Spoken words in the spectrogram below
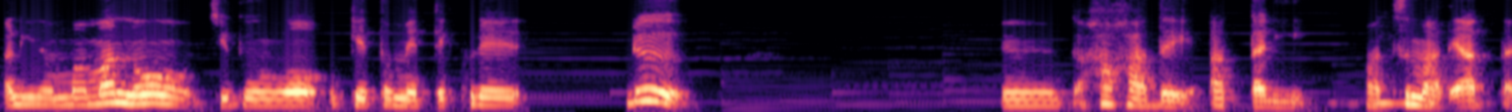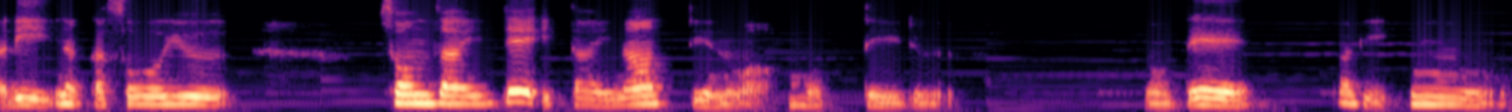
ありのままの自分を受け止めてくれる、うーんと母であったり、まあ、うん妻であったり、なんかそういう存在でいたいなっていうのは思っているので、やっぱり、うん、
